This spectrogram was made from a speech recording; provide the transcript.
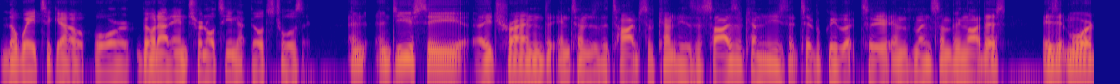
the way to go, or build out an internal team that builds tools. And and do you see a trend in terms of the types of companies, the size of companies that typically look to implement something like this? Is it more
